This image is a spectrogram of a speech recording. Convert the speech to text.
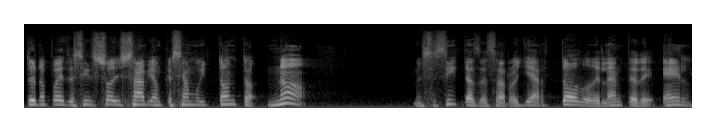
Tú no puedes decir soy sabio aunque sea muy tonto. No. Necesitas desarrollar todo delante de Él.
